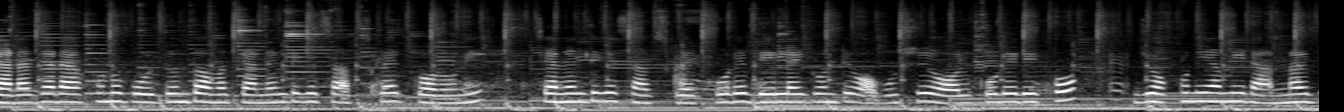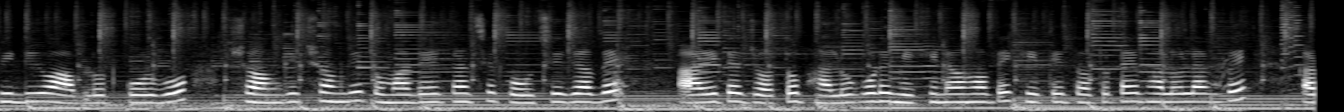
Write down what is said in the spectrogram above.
যারা যারা এখনও পর্যন্ত আমার চ্যানেলটিকে সাবস্ক্রাইব করনি, চ্যানেলটিকে সাবস্ক্রাইব করে বেল আইকনটি অবশ্যই অল করে রেখো। যখনই আমি রান্নার ভিডিও আপলোড করব, সঙ্গে সঙ্গে তোমাদের কাছে পৌঁছে যাবে। আর এটা যত ভালো করে মেখে নেওয়া হবে, খেতে ততটাই ভালো লাগবে, আর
